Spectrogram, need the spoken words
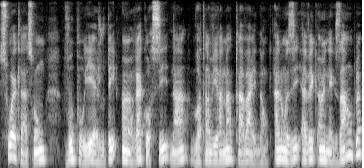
soit Classroom, vous pourriez ajouter un raccourci dans votre environnement de travail. Donc, allons-y avec un exemple.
